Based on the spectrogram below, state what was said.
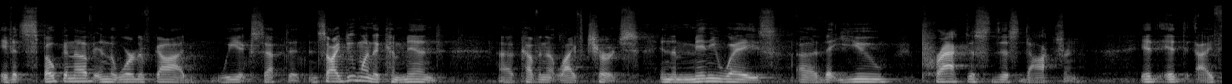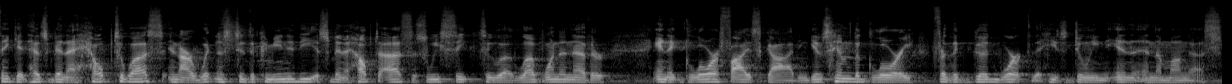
if it's spoken of in the Word of God, we accept it. And so I do want to commend uh, Covenant Life Church in the many ways uh, that you practice this doctrine. It, it, I think it has been a help to us in our witness to the community. It's been a help to us as we seek to uh, love one another, and it glorifies God and gives Him the glory for the good work that He's doing in and among us.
